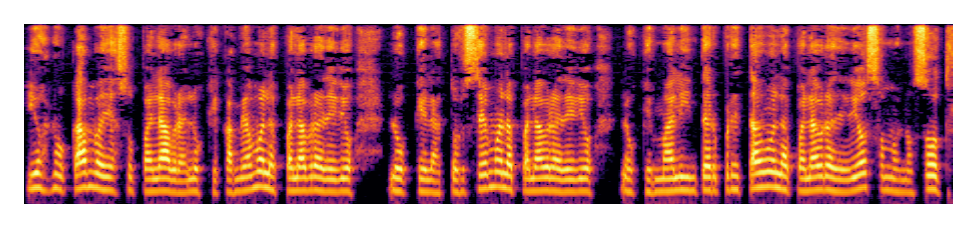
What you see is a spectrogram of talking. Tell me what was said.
Dios no cambia su palabra. Los que cambiamos la palabra de Dios, los que la torcemos la palabra de Dios, los que malinterpretamos la palabra de Dios somos nosotros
